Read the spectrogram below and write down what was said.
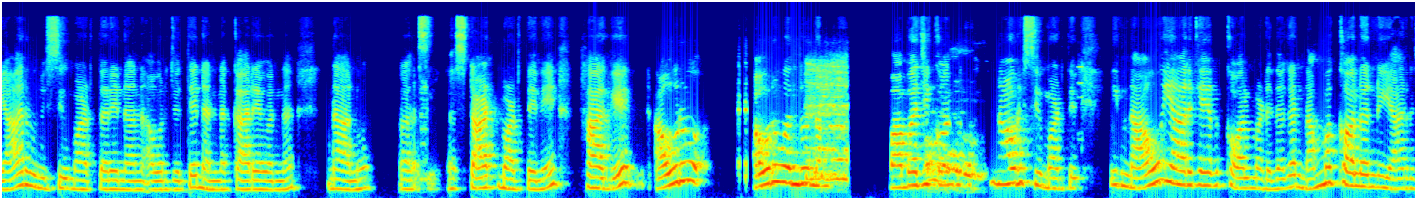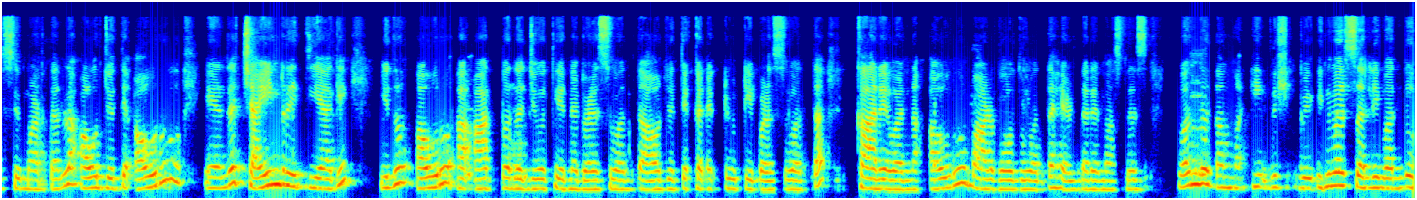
ಯಾರು ರಿಸೀವ್ ಮಾಡ್ತಾರೆ ನಾನು ಅವ್ರ ಜೊತೆ ನನ್ನ ಕಾರ್ಯವನ್ನ ನಾನು ಸ್ಟಾರ್ಟ್ ಮಾಡ್ತೇನೆ. ಹಾಗೆ ಅವರು ಅವರು ಒಂದು ನಮ್ಮ ಬಾಬಾಜಿ ಕಾಲ್ ನಾವು ರಿಸೀವ್ ಮಾಡ್ತೀವಿ. ಈಗ ನಾವು ಯಾರಿಗೆ ಕಾಲ್ ಮಾಡಿದಾಗ ನಮ್ಮ ಕಾಲ್ ಅನ್ನು ಯಾರು ರಿಸೀವ್ ಮಾಡ್ತಾರಲ್ಲ ಅವ್ರ ಜೊತೆ ಅವರು ಏನಂದ್ರೆ ಚೈನ್ ರೀತಿಯಾಗಿ ಇದು ಅವರು ಆ ಆತ್ಮದ ಜ್ಯೋತಿಯನ್ನ ಬೆಳೆಸುವಂತ ಅವ್ರ ಜೊತೆ ಕನೆಕ್ಟಿವಿಟಿ ಬೆಳೆಸುವಂತ ಕಾರ್ಯವನ್ನ ಅವರು ಮಾಡ್ಬೋದು ಅಂತ ಹೇಳ್ತಾರೆ ಮಾಸ್ಟರ್ಸ್ ಒಂದು ನಮ್ಮ ಈ ವಿಶ್ ಯೂನಿವರ್ಸ್ ಅಲ್ಲಿ ಒಂದು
